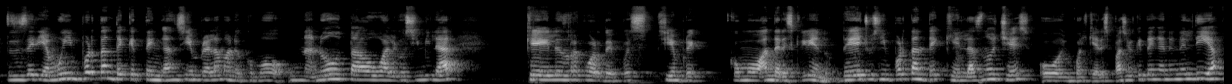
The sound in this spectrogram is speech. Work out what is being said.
Entonces sería muy importante que tengan siempre a la mano como una nota o algo similar que les recuerde pues siempre como andar escribiendo. De hecho, es importante que en las noches o en cualquier espacio que tengan en el día,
